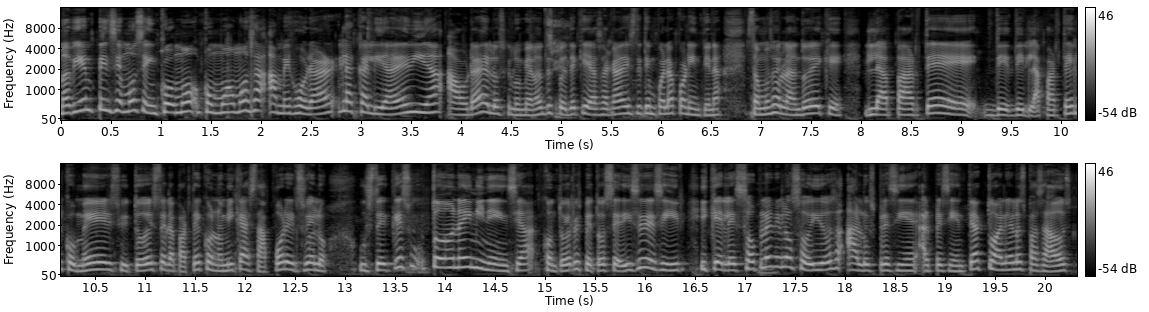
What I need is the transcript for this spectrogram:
Más bien pensemos en cómo, cómo vamos a, a mejorar la calidad de vida ahora de los colombianos después Sí. de que ya salgan de este tiempo de la cuarentena. Estamos hablando de que la parte de, de la parte del comercio y todo esto, la parte económica está por el suelo. Usted que es toda una eminencia, con todo el respeto, se dice decir y que le soplan en los oídos a los presiden- al presidente actual y a los pasados,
